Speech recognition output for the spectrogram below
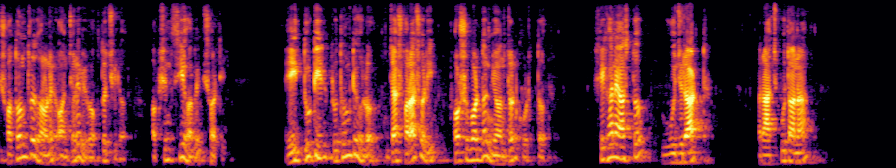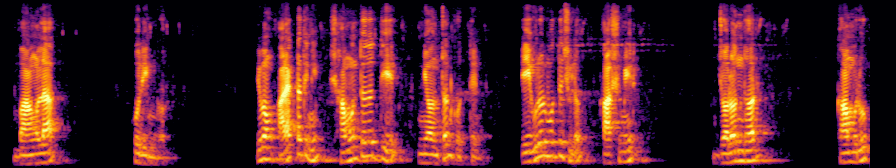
স্বতন্ত্র ধরনের অঞ্চলে বিভক্ত ছিল। অপশন সি হবে সঠিক। এই দুটির প্রথমটি হলো, যা সরাসরি হর্ষবর্ধন নিয়ন্ত্রণ করত। সেখানে আসতো গুজরাট, রাজপুতানা, বাংলা, কলিঙ্গ। এবং আরেকটা তিনি সামন্তদের দিয়ে নিয়ন্ত্রণ করতেন। এইগুলোর মধ্যে ছিল কাশ্মীর, জলন্ধর, কামরূপ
